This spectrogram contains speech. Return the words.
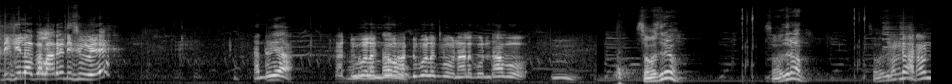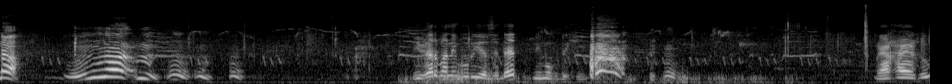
di Dihilat lari di sini. Ya. Aduh lagu, aduh lagu, nalar gondah Sama sih समझ रहे हो आप समझ रहे हो ঠাণ্ডা ঠাণ্ডা জিভাৰ পানী পৰি আছে দেই নিমখ দেখি এয়া খাই আছোঁ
